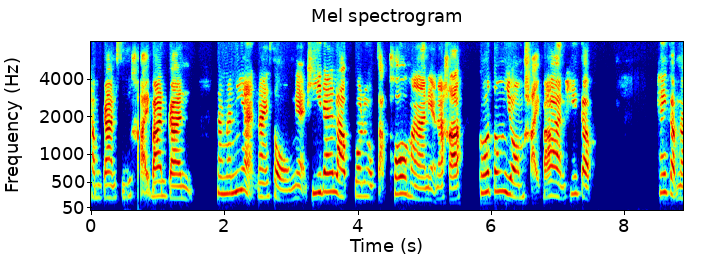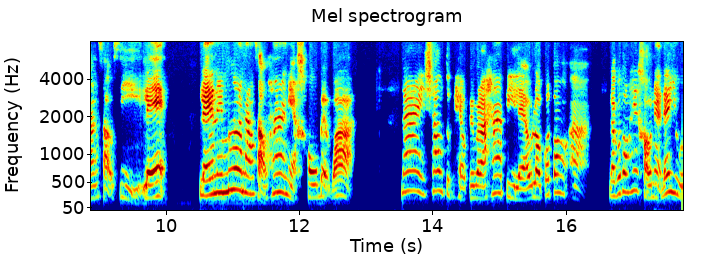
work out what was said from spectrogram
ทำการซื้อขายบ้านกัน ดังนั้นเนี่ยนายสองเนี่ยที่ได้รับมรดกจากพ่อมาเนี่ยนะคะ ก็ต้องยอมขายบ้านให้กับ ให้กับนางสาวสี่และ และในเมื่อนางสาวห้าเนี่ยเขาแบบว่า ได้เช่าตึกแถวเป็นเวลาห้าปีแล้ว เราก็ต้องอ่าเราก็ต้องให้เขาเนี่ยได้อยู่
